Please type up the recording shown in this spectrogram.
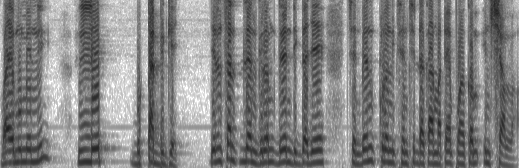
waaye mu mel ni lépp bu tabbi géej di leen sant leen gërëm di leen dig daje seen beneen chronique seen site dakarmatin.com incha allah.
